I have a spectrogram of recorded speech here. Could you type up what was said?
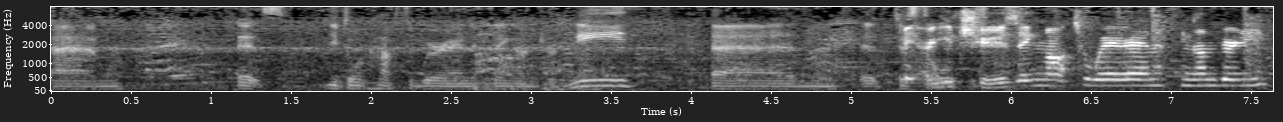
Um, it's you don't have to wear anything underneath, and it Wait, are you choosing not to wear anything underneath?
